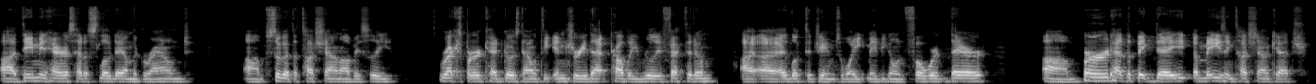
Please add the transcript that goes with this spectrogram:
Uh, Damien Harris had a slow day on the ground. Um, still got the touchdown, obviously. Rex Burkhead goes down with the injury that probably really affected him. I, I looked at James White maybe going forward there. Um, Byrd had the big day, amazing touchdown catch,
